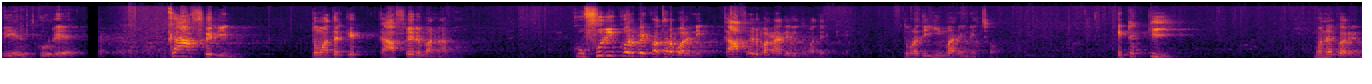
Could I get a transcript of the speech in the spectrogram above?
বের করে কাফেরিন, তোমাদেরকে কাফের বানাবো। কুফুরি করবে কথা বলেনি, কাফের বানা দেবে তোমাদেরকে। তোমরা যে ইমান এনেছ। এটা কি? মনে করেন,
